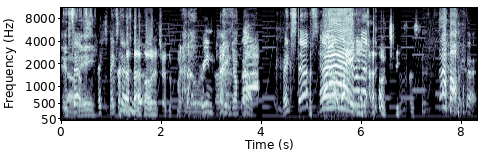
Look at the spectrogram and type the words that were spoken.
it's Steps. me. Make, make steps. I would have tried to fucking over. Green, green, jump out. Make steps. Hey! oh Jesus! No! Like that.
